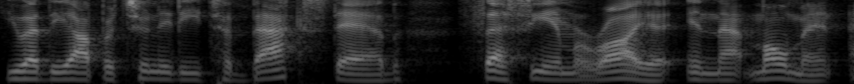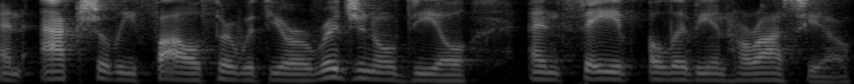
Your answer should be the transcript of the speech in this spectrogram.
you had the opportunity to backstab Fessy and Mariah in that moment and actually follow through with your original deal and save Olivia and Horacio.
